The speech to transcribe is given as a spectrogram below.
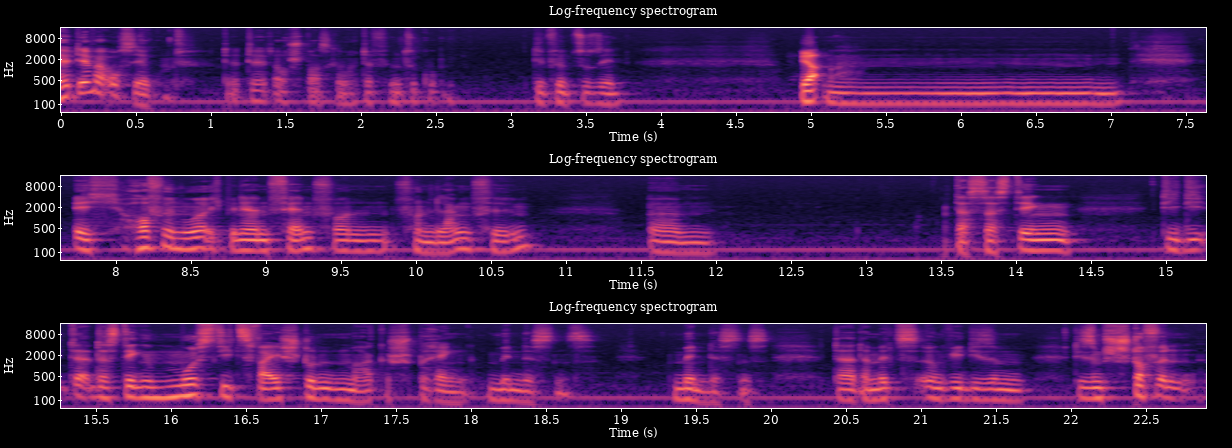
Der, der war auch sehr gut. Der, der hat auch Spaß gemacht, der Film zu gucken. Den Film zu sehen. Ja. Mm, Ich hoffe nur, ich bin ja ein Fan von, von langen Filmen, ähm, dass das Ding, die, die, da- das Ding muss die Zwei-Stunden-Marke sprengen, mindestens. Mindestens. Da, Damit es irgendwie diesem, diesem Stoff in,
